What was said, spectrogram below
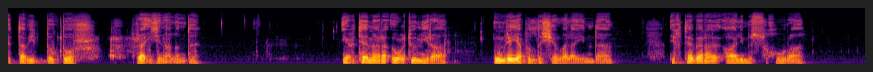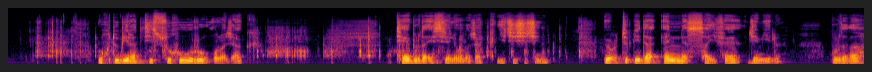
Et tabip doktora izin alındı. İ'temera u'tumira. Umre yapıldı Şevval ayında. İhtebera alimus suhura. Uhtubirati suhuru olacak. T burada esreli olacak geçiş için. Ü'tükide enne sayfe cemilun. Burada da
